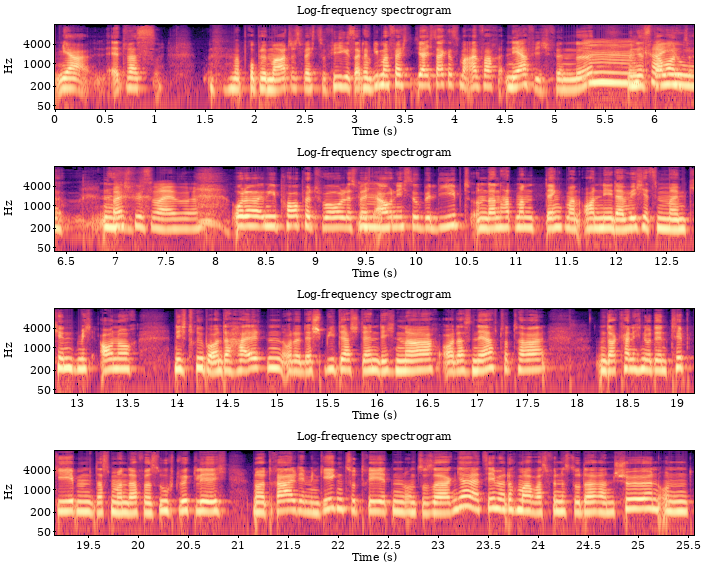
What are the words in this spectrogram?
ja etwas mal problematisch, vielleicht zu viel gesagt habe, die man vielleicht, ja, ich sage jetzt mal einfach nervig finde. Mm, wenn jetzt dauernd, beispielsweise. Oder irgendwie Paw Patrol ist vielleicht mm. auch nicht so beliebt und dann hat man, denkt man, oh nee, da will ich jetzt mit meinem Kind mich auch noch nicht drüber unterhalten oder der spielt da ständig nach, oh, das nervt total. Und da kann ich nur den Tipp geben, dass man da versucht, wirklich neutral dem entgegenzutreten und zu sagen, ja, erzähl mir doch mal, was findest du daran schön und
